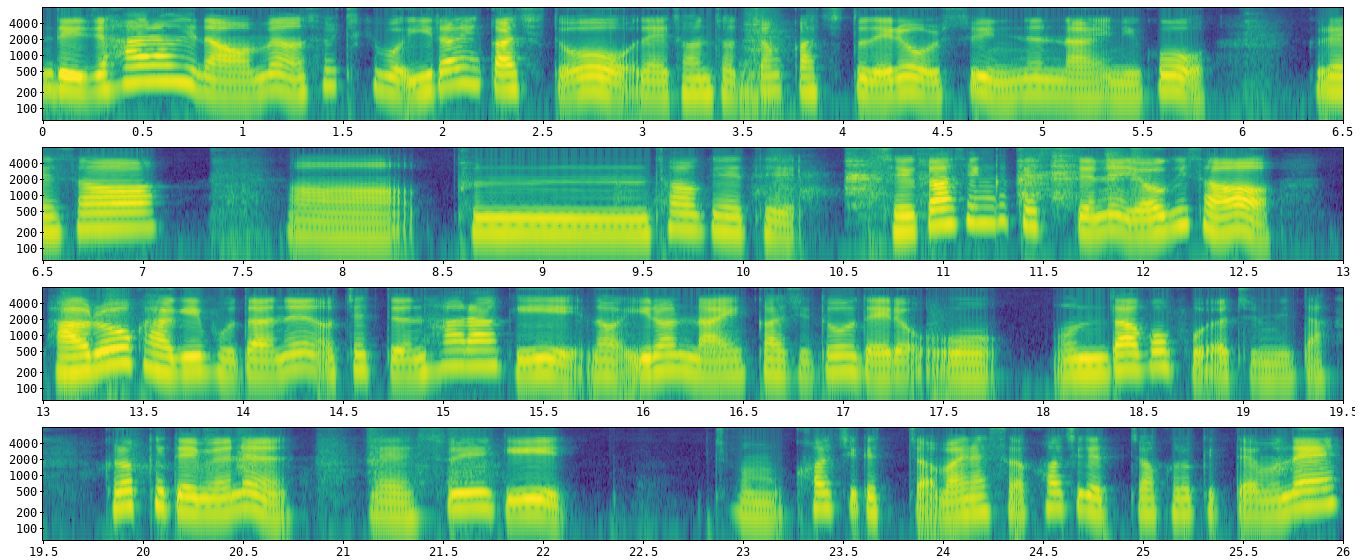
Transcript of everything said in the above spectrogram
근데 이제 하락이 나오면 솔직히 뭐 이 라인까지도 네, 전 저점까지도 내려올 수 있는 라인이고 그래서 어 분석에 대해 제가 생각했을 때는 여기서 바로 가기보다는 어쨌든 하락이 너 이런 라인까지도 내려온다고 보여집니다. 그렇게 되면은 네, 수익이 좀 커지겠죠. 마이너스가 커지겠죠. 그렇기 때문에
